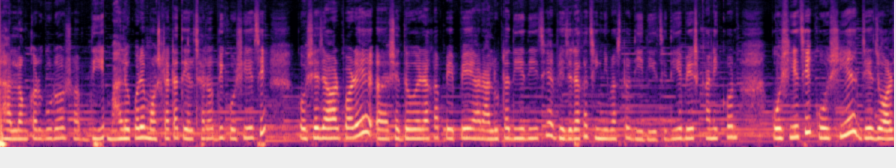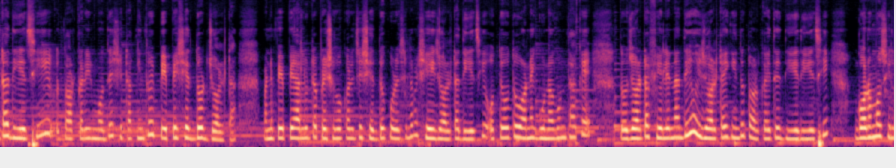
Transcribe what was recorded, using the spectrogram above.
ঝাল লঙ্কার গুঁড়ো সব দিয়ে ভালো করে মশলাটা তেল ছাড়া অবধি কষিয়েছি। কষে যাওয়ার পরে সেদ্ধ করে রাখা পেঁপে আর আলুটা দিয়ে দিয়েছি আর ভেজে রাখা চিংড়ি মাছটাও দিয়ে দিয়েছি। দিয়ে বেশ খানিকক্ষণ কষিয়েছি। কষিয়ে যে জলটা দিয়েছি তরকারির মধ্যে সেটা কিন্তু ওই পেঁপে সেদ্ধর জলটা। মানে পেঁপে আলুটা প্রেশার কুকারে যে সেদ্ধ করেছিলাম সেই জলটা দিয়েছি। ওতেও তো অনেক গুণাগুণ থাকে। তো জলটা ফেলে না দিয়ে ওই জলটাই কিন্তু তরকারিতে দিয়ে দিয়েছি। গরমও ছিল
